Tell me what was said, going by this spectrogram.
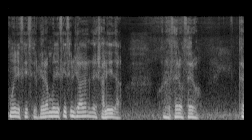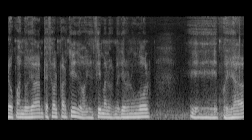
muy difícil, era muy difícil ya de salida, con el 0-0. Pero cuando ya empezó el partido y encima nos metieron un gol, y pues ya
